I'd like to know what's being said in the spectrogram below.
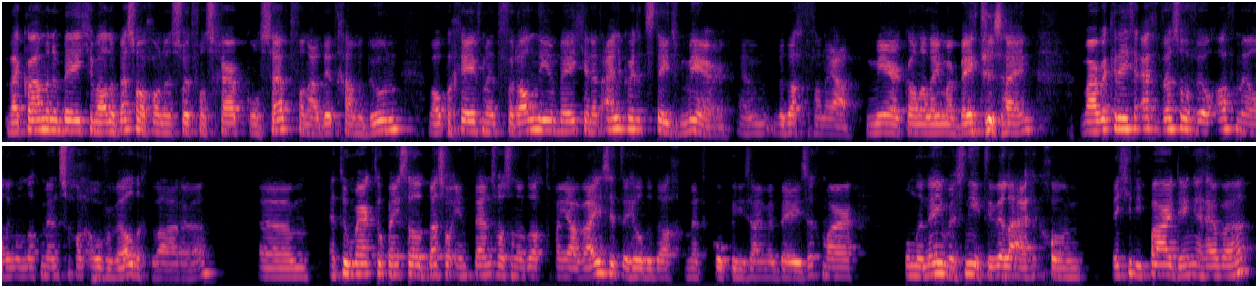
wij kwamen een beetje, we hadden best wel gewoon een soort van scherp concept van, nou, dit gaan we doen. Maar op een gegeven moment veranderde je een beetje en uiteindelijk werd het steeds meer. En we dachten van, nou ja, meer kan alleen maar beter zijn. Maar we kregen echt best wel veel afmeldingen, omdat mensen gewoon overweldigd waren. Ehm, en toen merkte ik opeens dat het best wel intens was. En dat we dachten van ja, wij zitten heel de dag met copy zijn we bezig. Maar ondernemers niet. Die willen eigenlijk gewoon, weet je, die paar dingen hebben.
